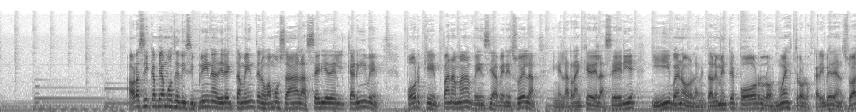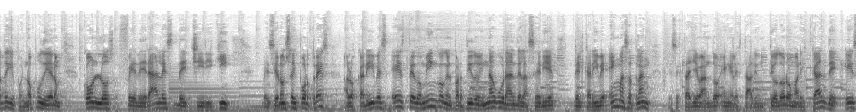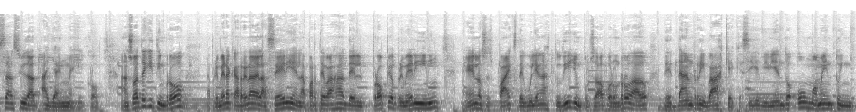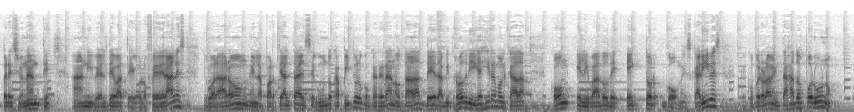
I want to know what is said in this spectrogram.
Ahora sí cambiamos de disciplina directamente, nos vamos a la Serie del Caribe porque Panamá vence a Venezuela en el arranque de la serie y bueno, lamentablemente por los nuestros, los Caribes de Anzuategui, pues no pudieron con los federales de Chiriquí. Vencieron 6 por 3 a los Caribes este domingo en el partido inaugural de la Serie del Caribe en Mazatlán, que se está llevando en el estadio Teodoro Mariscal de esa ciudad allá en México. Anzuategui timbró la primera carrera de la serie en la parte baja del propio primer inning en los Spikes de William Astudillo, impulsado por un rodado de Dan Vázquez, que sigue viviendo un momento impresionante a nivel de bateo. Los federales igualaron en la parte alta del segundo capítulo con carrera anotada de David Rodríguez y remolcada con elevado de Héctor Gómez. Caribes recuperó la ventaja 2 por 1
